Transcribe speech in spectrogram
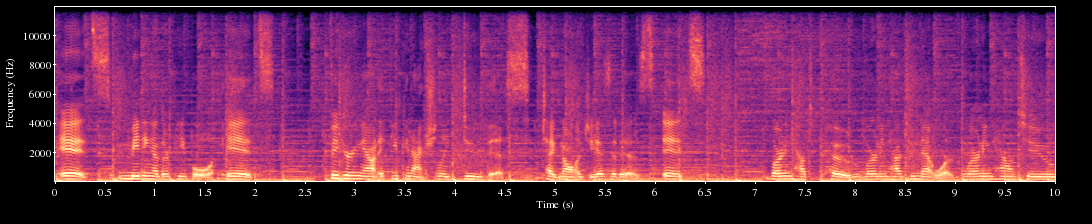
It's meeting other people. It's figuring out if you can actually do this technology as it is. It's learning how to code, learning how to network, learning how to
